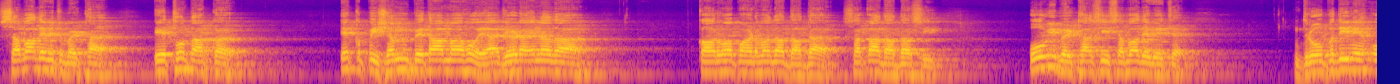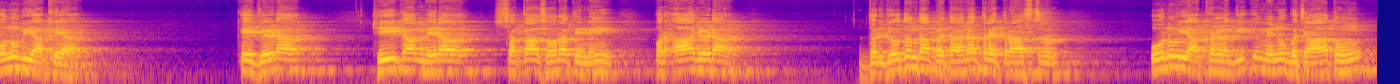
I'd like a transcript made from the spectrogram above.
ਸਭਾ ਦੇ ਵਿੱਚ ਬੈਠਾ ਹੈ। ਇੱਥੋਂ ਤੱਕ ਇੱਕ ਭਿਸ਼ਮ ਪਿਤਾਮਾ ਹੋਇਆ ਜਿਹੜਾ ਇਹਨਾਂ ਦਾ ਕੌਰਵਾਂ ਪਾਂਡਵਾਂ ਦਾ ਦਾਦਾ, ਸਕਾ ਦਾਦਾ ਸੀ। ਉਹ ਵੀ ਬੈਠਾ ਸੀ ਸਭਾ ਦੇ ਵਿੱਚ। ਦ੍ਰੋਪਦੀ ਨੇ ਉਹਨੂੰ ਵੀ ਆਖਿਆ ਕਿ ਜਿਹੜਾ ਠੀਕ ਆ, ਮੇਰਾ ਸਕਾ ਸਹੁਰਾ ਤੇ ਨਹੀਂ, ਪਰ ਆ ਜਿਹੜਾ ਦਰਜੋਧਨ ਦਾ ਪਿਤਾ ਹੈ ਨਾ, ਧ੍ਰਿਤਰਾਸ਼ਟਰ, ਉਹਨੂੰ ਵੀ ਆਖਣ ਲੱਗੀ ਕਿ ਮੈਨੂੰ ਬਚਾ ਤੂੰ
